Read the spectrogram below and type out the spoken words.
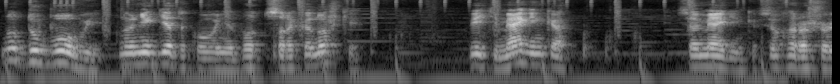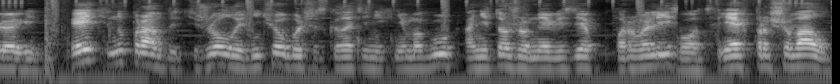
ну, дубовый. Но нигде такого нет. Вот сороконожки. Видите, мягенько. Все мягенько, все хорошо легенько. Эти, ну правда, тяжелые, ничего больше сказать о них не могу. Они тоже у меня везде порвались. Вот, я их прошивал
